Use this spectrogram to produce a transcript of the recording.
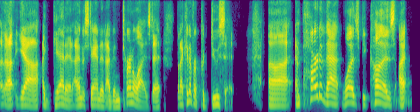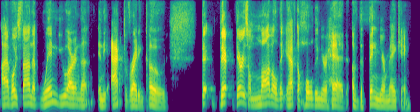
uh, yeah, I get it. I understand it. I've internalized it, but I can never produce it. Uh, and part of that was because I, I've always found that when you are in the in the act of writing code, there, there there is a model that you have to hold in your head of the thing you're making.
